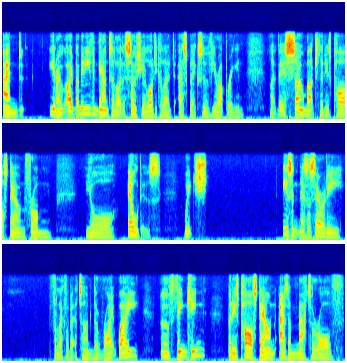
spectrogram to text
and you know, I, I mean, even down to like the sociological ad- aspects of your upbringing, like there's so much that is passed down from your elders, which isn't necessarily, for lack of a better term, the right way of thinking, but is passed down as a matter of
